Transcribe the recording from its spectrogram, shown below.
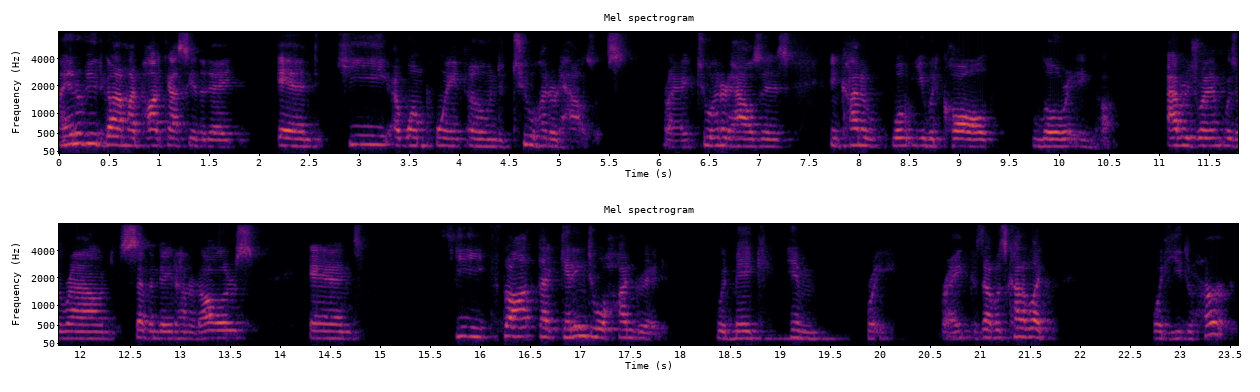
I interviewed a guy on my podcast the other day, and he at one point owned 200 houses, right? 200 houses in kind of what you would call lower income. Average rent was around seven to eight hundred dollars, and he thought that getting to a 100 would make him free, right? Because that was kind of like what he'd heard,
